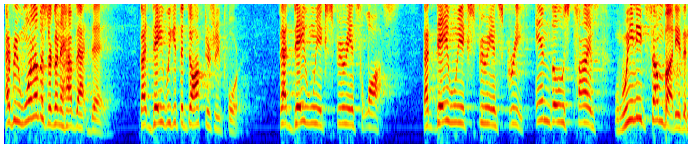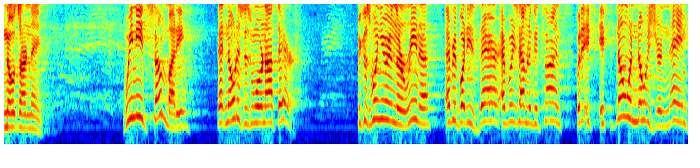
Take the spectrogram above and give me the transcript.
Every one of us are going to have that day. That day we get the doctor's report. That day when we experience loss. That day when we experience grief. In those times, we need somebody that knows our name. We need somebody that notices when we're not there. Because when you're in the arena, everybody's there, everybody's having a good time. But if, if no one knows your name,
